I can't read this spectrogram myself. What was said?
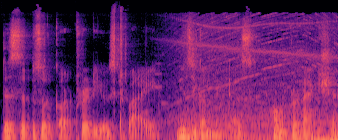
This episode got produced by Musical Makers Home Production.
